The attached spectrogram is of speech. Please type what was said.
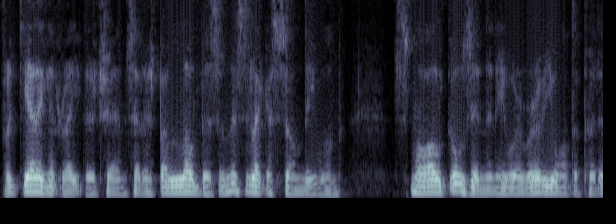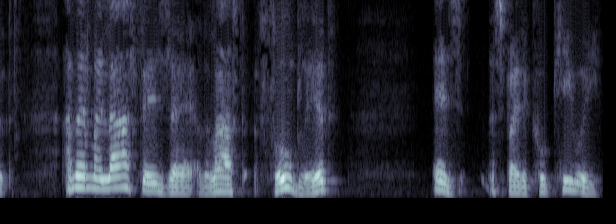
For getting it right, they're trendsetters. But I love this one. This is like a Sunday one. Small, goes in anywhere, wherever you want to put it. And then my last is, uh, the last full blade is the Spyderco Kiwi.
